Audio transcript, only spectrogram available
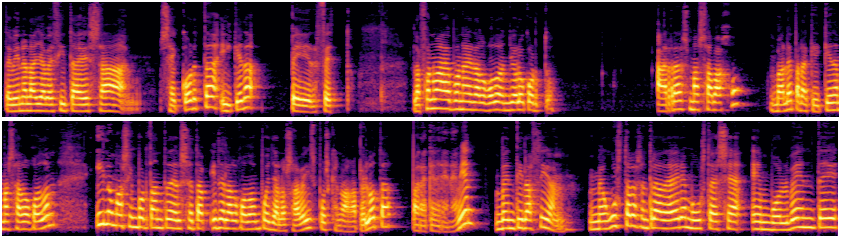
te viene la llavecita esa, se corta y queda perfecto. La forma de poner el algodón, yo lo corto arras más abajo, ¿vale? Para que quede más algodón. Y lo más importante del setup y del algodón, pues ya lo sabéis, pues que no haga pelota para que drene bien. Ventilación. Me gusta las entradas de aire, me gusta que sea envolvente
